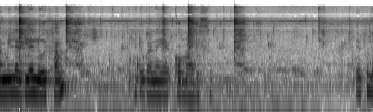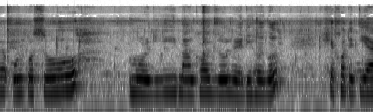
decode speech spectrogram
আমি লাগিলে লৈ খাম সেইটো কাৰণে ইয়াত কমাই দিছোঁ। এইফালে ওলকচু মুৰ্গী মাংসৰ জোল ৰেডি হৈ গ'ল। শেষত এতিয়া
